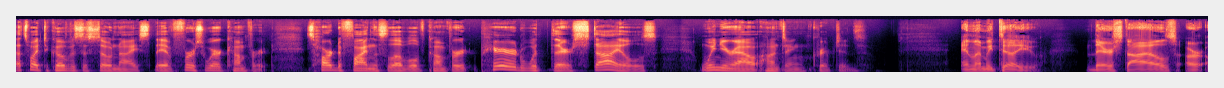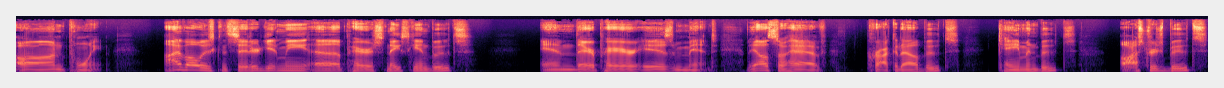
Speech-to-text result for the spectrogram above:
That's why Tecovas is so nice. They have first wear comfort. It's hard to find this level of comfort paired with their styles when you're out hunting cryptids. And let me tell you, their styles are on point. I've always considered getting me a pair of snakeskin boots, and their pair is mint. They also have crocodile boots, caiman boots, ostrich boots,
